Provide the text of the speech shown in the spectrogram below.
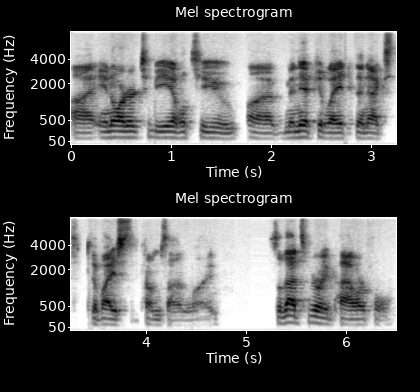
uh, in order to be able to uh, manipulate the next device that comes online. So that's very powerful.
